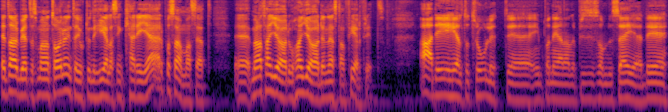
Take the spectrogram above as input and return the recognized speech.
Ett arbete som han antagligen inte har gjort under hela sin karriär på samma sätt. Eh, men att han gör det och han gör det nästan felfritt. Ja, det är helt otroligt eh, imponerande, precis som du säger. Det,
